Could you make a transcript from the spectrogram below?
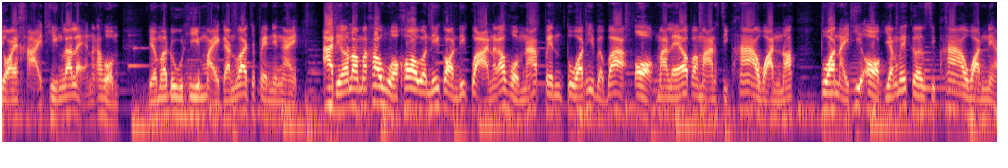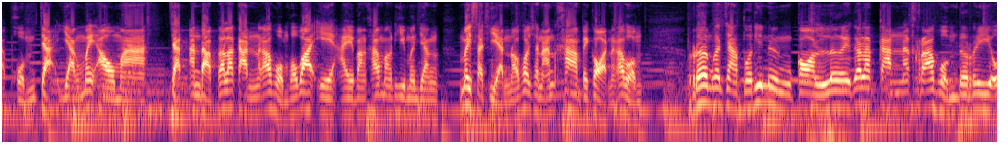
ยอยขายทิ้งแล้วแหละนะครับผม เดี๋ยวมาดูทีมใหม่กันว่าจะเป็นยังไง อะเดี๋ยวเรามาเข้าหัวข้อวันนี้ก่อนดีกว่านะครับผมนะ เป็นตัวที่แบบว่าออกมาแล้วประมาณ 15 วันเนาะ ตัวไหนที่ออกยังไม่เกิน 15 วันเนี่ย ผมจะยังไม่เอามาจัดอันดับก็แล้วกันนะครับผม เพราะว่า AI บางครั้งบางทีมันยังไม่เสถียรเนาะ เพราะฉะนั้นข้ามไปก่อนนะครับผม เริ่มกันจากตัวที่ 1 ก่อนเลยก็แล้วกันนะครับผมเดริโอ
